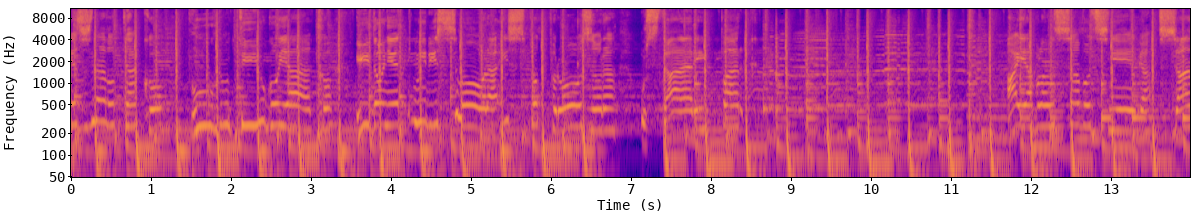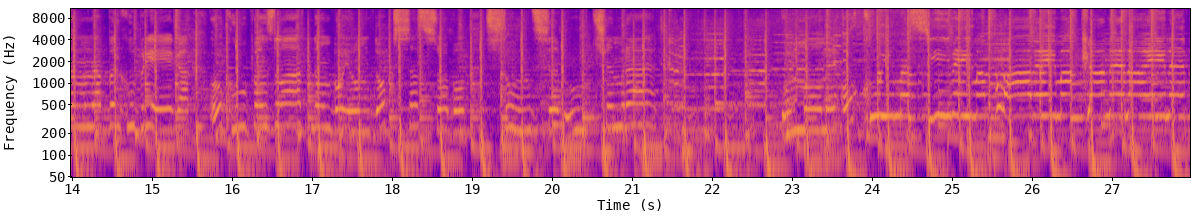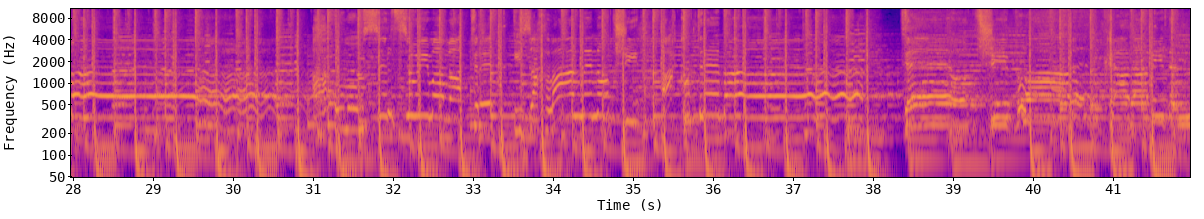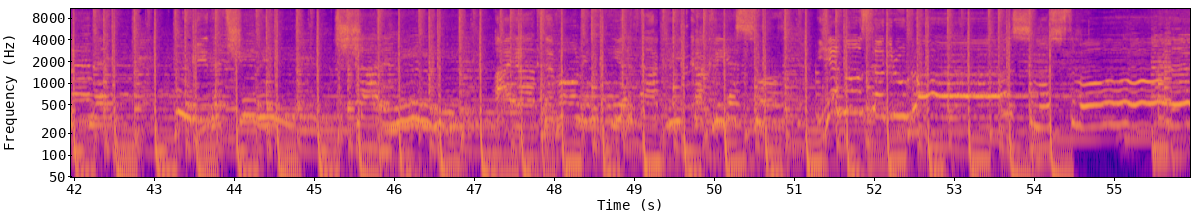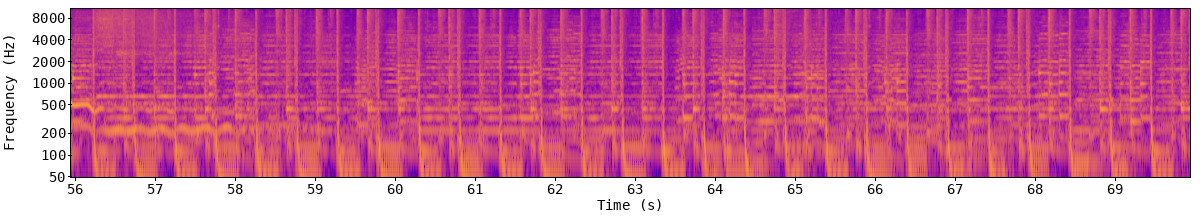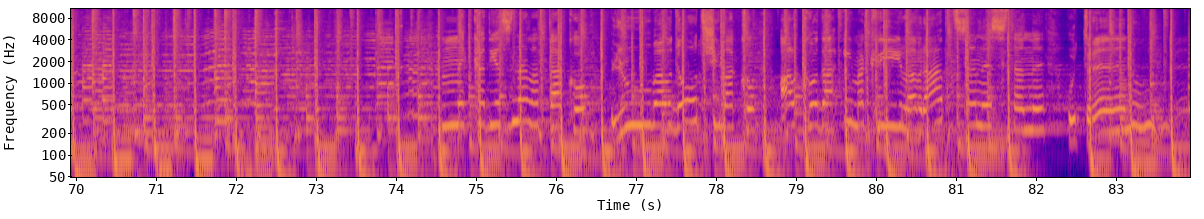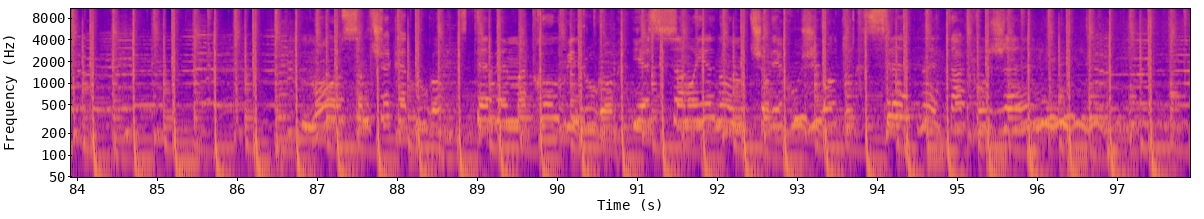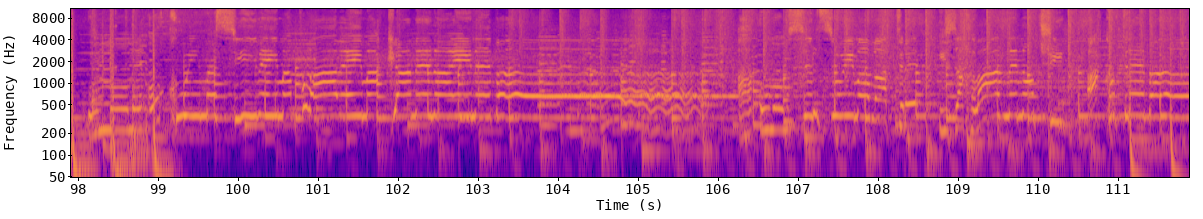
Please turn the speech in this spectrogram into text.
znalo tako puhnuti jugojako I donijet miris mora ispod prozora u stari park. A jablan sav od snijega, sam na vrhu brijega Okupan zlatnom bojom dok sa sobom sunce vuče mrak. U mome oku ima sive, ima plave, za hladne noći Nekad je znala tako Ljubav doći lako Al ko da ima krila Vrapca nestane u trenu. Morao sam čekat dugo Tebe ma kog bi drugo Jer samo jednom čovjek u životu Sretne takvu ženu. U mome oku ima sive, ima mom srcu ima vatre i za hladne noći ako treba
